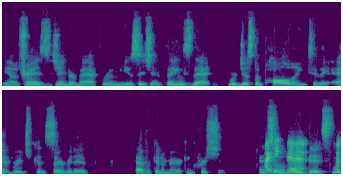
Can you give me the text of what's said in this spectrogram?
you know transgender bathroom usage and things that were just appalling to the average conservative African American Christian. And I so think they did switch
